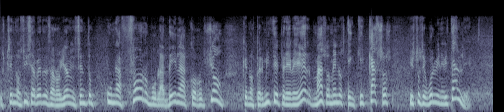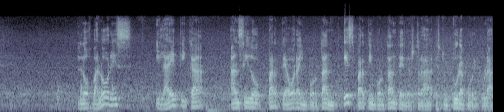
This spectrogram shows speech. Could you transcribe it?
usted nos dice haber desarrollado en Centrum una fórmula de la corrupción que nos permite prever más o menos en qué casos esto se vuelve inevitable. Los valores y la ética han sido parte ahora importante, es parte importante de nuestra estructura curricular.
